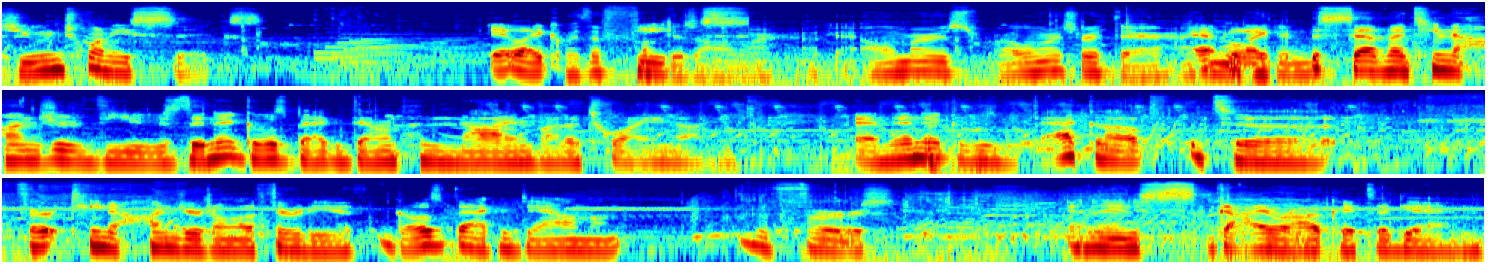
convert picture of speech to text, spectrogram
June 26th, it like Where the fuck is Olimar? Okay, Olimar's Olimar's right there. I at can, like can- 1700 views. Then it goes back down to nine by the 29th, and then it goes back up to 1300 on the 30th. Goes back down on the first, and then skyrockets again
